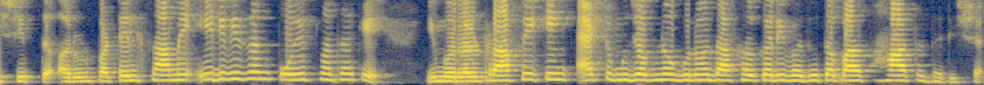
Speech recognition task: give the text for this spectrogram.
ઇશિપ્ત અરુણ પટેલ સામે એ ડિવિઝન પોલીસ મથકે ઇમોરલ ટ્રાફિકિંગ એક્ટ મુજબનો ગુનો દાખલ કરી વધુ તપાસ હાથ ધરી છે.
